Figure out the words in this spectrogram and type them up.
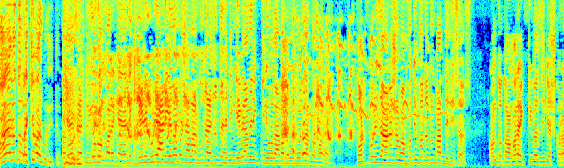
আমি হলে তো লাইচে বার করে দিতাম। তুইও করে কেন? গেড়ি গুড়ি হাড়ি গেলাম শালার পুদা এসে তো সেদিন গেবে আনের কিনে হলো? আবার মোমো করে। ফট করে যে আরে সভাপতি পদতুন বাদ দিয়ে দিছস অন্তত আমার একটিবার জিজ্ঞেস করা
